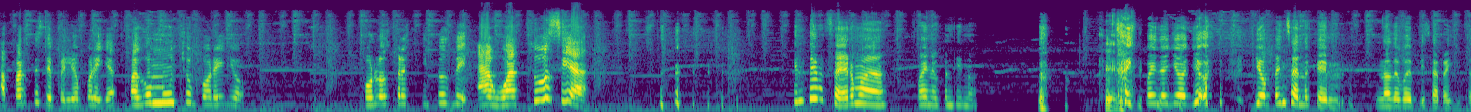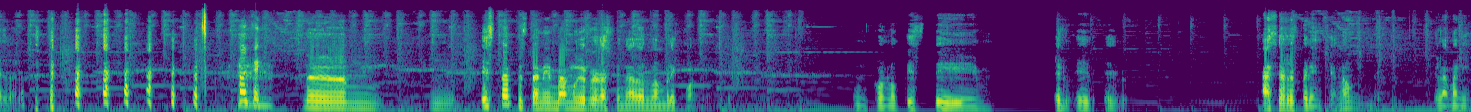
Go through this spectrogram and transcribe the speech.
aparte se peleó por ella, pagó mucho por ello. Por los frasquitos de agua sucia. Gente enferma. Bueno, continúa. Ay, bueno, yo, yo, yo pensando que no debo de pisar rayitas, ¿verdad? ok. Um, mm, esta pues también va muy relacionado el nombre con con lo que este el- el- el- hace referencia, ¿no? De, de la manía.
